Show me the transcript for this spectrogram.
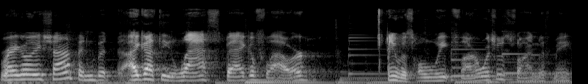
regularly shopping. But I got the last bag of flour. It was whole wheat flour, which was fine with me.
